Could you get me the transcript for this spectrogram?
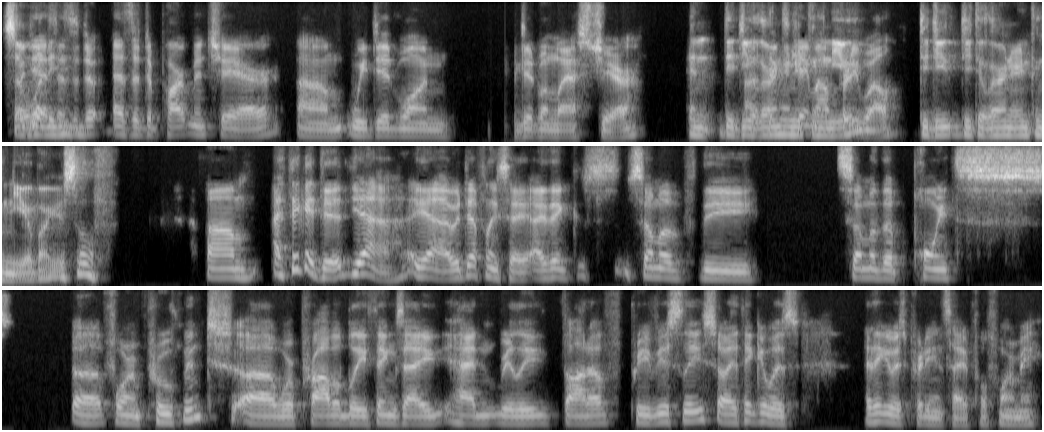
So yes, as a as a department chair, um, we did one. We did one last year. And did you uh, learn anything new? Pretty well. Did you did you learn anything new about yourself? Um, I think I did. Yeah, yeah. I would definitely say. I think some of the some of the points uh, for improvement uh, were probably things I hadn't really thought of previously. So I think it was. I think it was pretty insightful for me.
